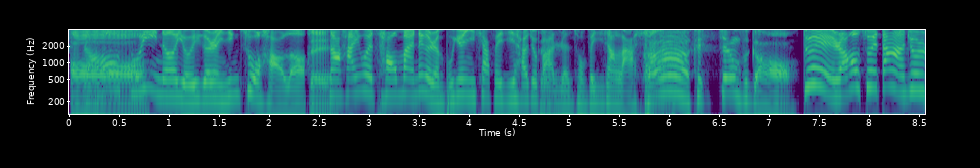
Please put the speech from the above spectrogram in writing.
哦然后所以呢，有一个人已经做好了，对那他因为超卖，那个人不愿意下飞机，他就把人从飞机上拉下来，啊，可以这样子搞，对，然后所以当然就是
